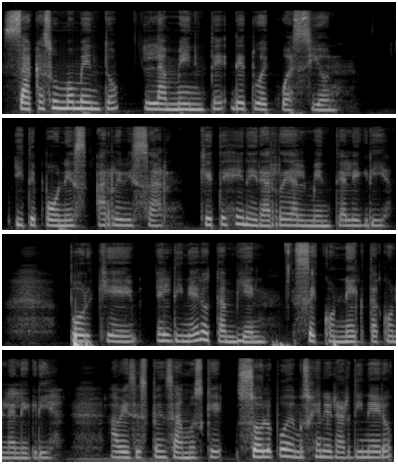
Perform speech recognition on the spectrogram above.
sacas un momento la mente de tu ecuación y te pones a revisar qué te genera realmente alegría, porque el dinero también se conecta con la alegría. A veces pensamos que solo podemos generar dinero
